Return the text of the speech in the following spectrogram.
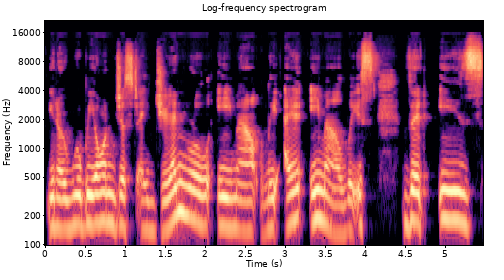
you know, we'll be on just a general email, email list that is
